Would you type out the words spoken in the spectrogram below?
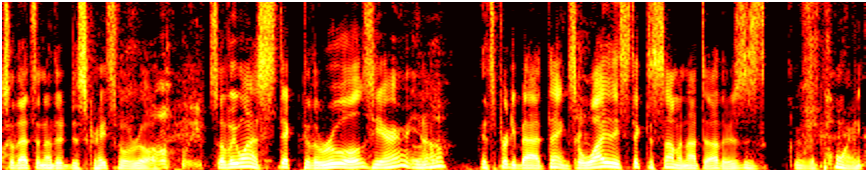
so that's another disgraceful rule. Holy. So if we want to stick to the rules here, you know, it's a pretty bad thing. So why do they stick to some and not to others? Is, is the point.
